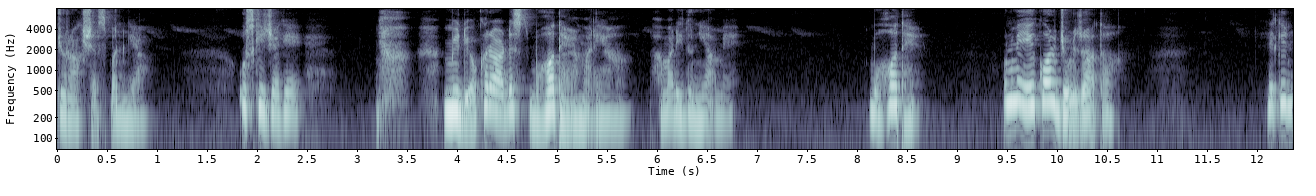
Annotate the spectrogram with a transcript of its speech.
जो राक्षस बन गया, उसकी जगह मीडियोकर आर्टिस्ट बहुत हैं हमारे यहाँ, हमारी दुनिया में। बहुत हैं। उनमें एक और जुड़ जाता। लेकिन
